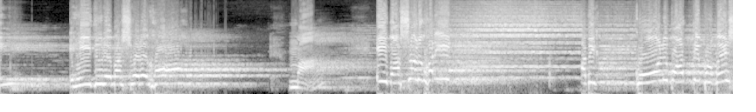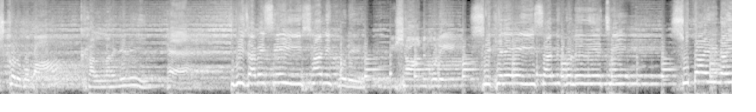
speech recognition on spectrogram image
এই এই দূরে বাসর ঘর। মা এই বাসর ঘরে আমি কোন পথে প্রবেশ করব মা? কাল লাগেনি হ্যাঁ। তুমি যাবে সেই ঈশানি করে ঈশান করে সেখানে ঈশান করে রয়েছে সুতাই নাই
